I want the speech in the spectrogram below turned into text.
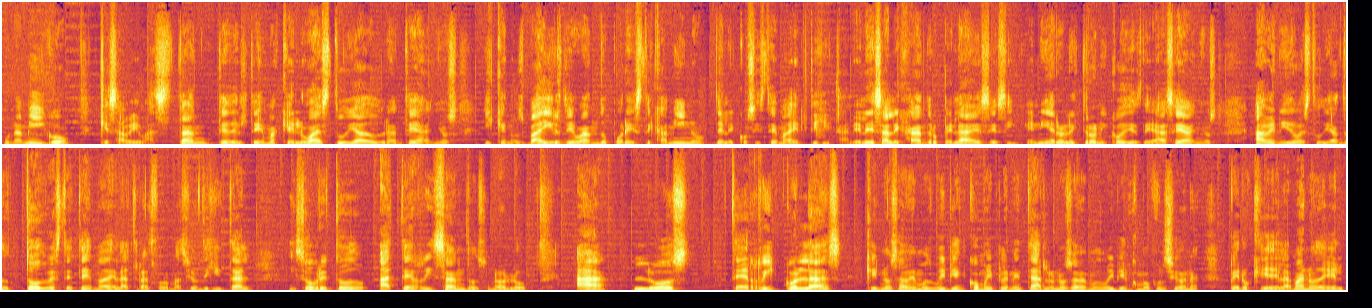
un amigo que sabe bastante del tema, que lo ha estudiado durante años y que nos va a ir llevando por este camino del ecosistema digital. Él es Alejandro Peláez, es ingeniero electrónico y desde hace años ha venido estudiando todo este tema de la transformación digital y sobre todo aterrizándoslo a los terrícolas que no sabemos muy bien cómo implementarlo, no sabemos muy bien cómo funciona, pero que de la mano de él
